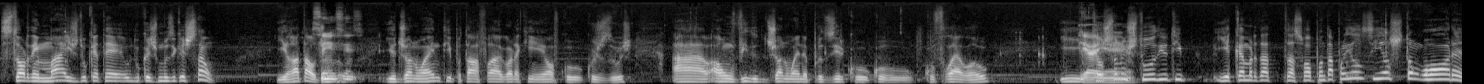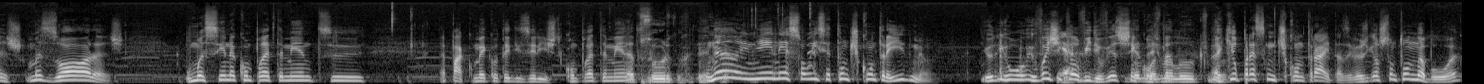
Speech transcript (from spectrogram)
se tornem mais do que, até, do que as músicas são. E lá está o, Sim, John, sim, sim. E o John Wayne, tipo, estava a falar agora aqui em off com, com o Jesus. Há, há um vídeo de John Wayne a produzir com, com, com o Fly Low e Yeah, eles yeah, estão no yeah. estúdio tipo, e a câmera está tá só a apontar para eles e eles estão horas, mas horas. Uma cena completamente. Epá, como é que eu tenho de dizer isto? Completamente. Absurdo. Não, nem, nem é só isso, é tão descontraído, meu. Eu, eu, eu vejo Yeah. aquele vídeo vezes sem Grandes conta, malucos, meu. aquilo parece que me descontrai, estás a ver? Eles estão tão na boa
